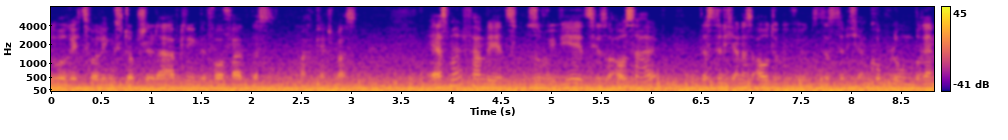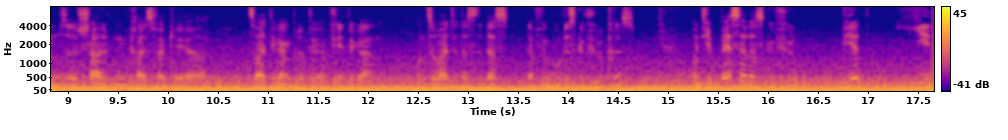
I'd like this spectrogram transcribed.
nur rechts vor links Stoppschilder, abknickende Vorfahrt, das macht keinen Spaß. Erstmal fahren wir jetzt, so wie wir jetzt hier so außerhalb, dass du dich an das Auto gewöhnst, dass du dich an Kupplung, Bremse, Schalten, Kreisverkehr, zweite Gang, dritte Gang, vierte Gang und so weiter, dass du das dafür ein gutes Gefühl kriegst. Und je besser das Gefühl wird, je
